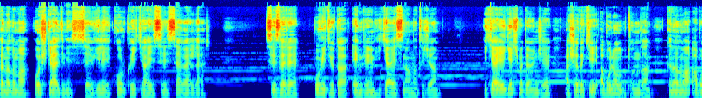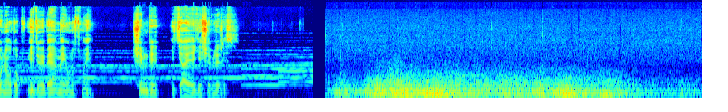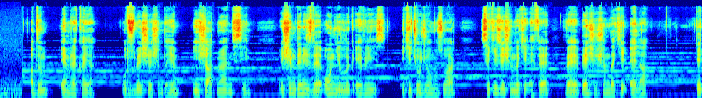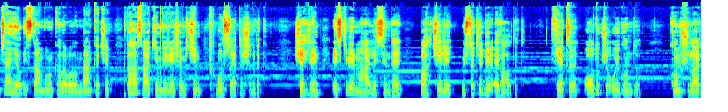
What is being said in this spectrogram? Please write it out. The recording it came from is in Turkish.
Kanalıma hoş geldiniz sevgili korku hikayesi severler. Sizlere bu videoda Emre'nin hikayesini anlatacağım. Hikayeye geçmeden önce aşağıdaki abone ol butonundan kanalıma abone olup videoyu beğenmeyi unutmayın. Şimdi hikayeye geçebiliriz. Adım Emre Kaya. 35 yaşındayım, inşaat mühendisiyim. Eşim Deniz'le 10 yıllık evliyiz. İki çocuğumuz var. 8 yaşındaki Efe ve 5 yaşındaki Ela. Geçen yıl İstanbul'un kalabalığından kaçıp daha sakin bir yaşam için Bursa'ya taşındık. Şehrin eski bir mahallesinde bahçeli, müstakil bir ev aldık. Fiyatı oldukça uygundu. Komşular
